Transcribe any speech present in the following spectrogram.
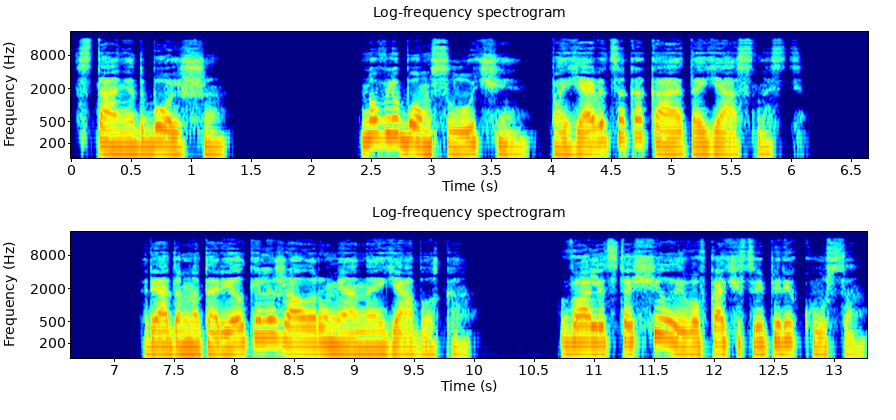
станет больше. Но в любом случае появится какая-то ясность. Рядом на тарелке лежало румяное яблоко. Валет стащила его в качестве перекуса,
